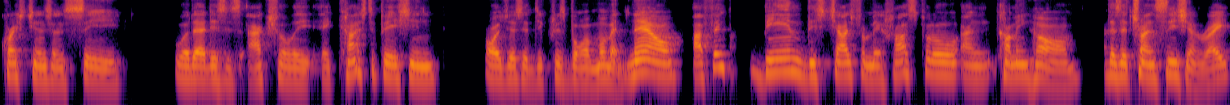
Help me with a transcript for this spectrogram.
questions and see whether this is actually a constipation or just a decreased bowel movement. Now, I think being discharged from a hospital and coming home, there's a transition, right?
